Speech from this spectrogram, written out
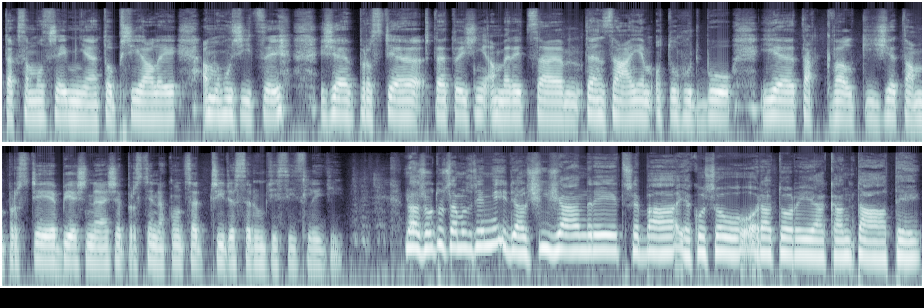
tak samozřejmě to přijali. A mohu říci, že prostě v této Jižní Americe ten zájem zájem o tu hudbu je tak velký, že tam prostě je běžné, že prostě na koncert přijde 7 tisíc lidí. No a jsou tu samozřejmě i další žánry, třeba jako jsou oratoria, kantáty,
